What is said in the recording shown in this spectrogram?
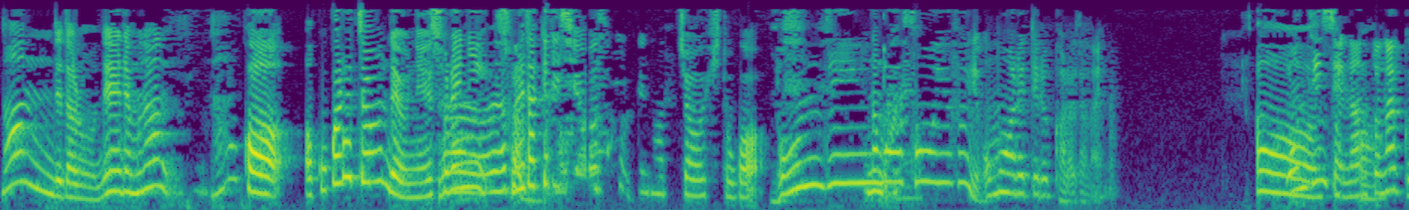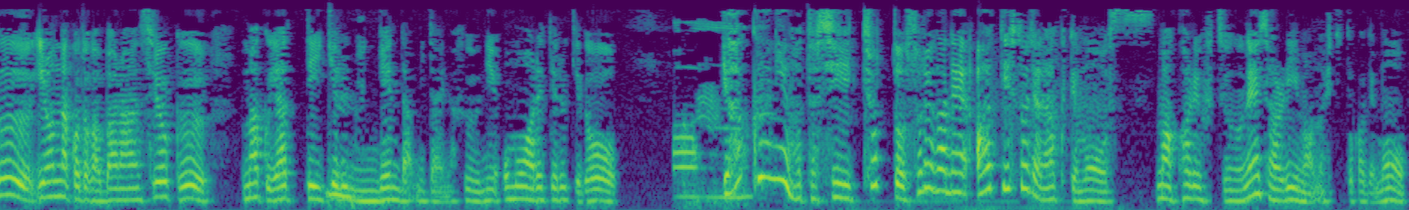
なんでだろうね。でもなん、なんか、憧れちゃうんだよね。それにそれだけで幸せってなっちゃう人が。凡人なんかがそういうふうに思われてるからじゃない？ああ。凡人ってなんとなくいろんなことがバランスよくうまくやっていける人間だみたいな風に思われてるけど、あー逆に私、ちょっとそれがね、アーティストじゃなくても、まあ彼普通のね、サラリーマンの人とかでも、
